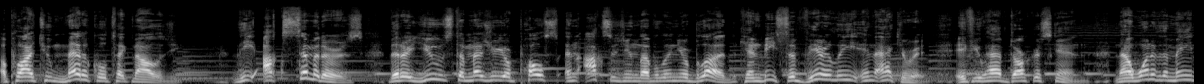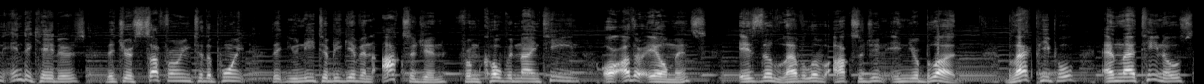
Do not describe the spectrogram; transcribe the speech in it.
apply to medical technology. The oximeters that are used to measure your pulse and oxygen level in your blood can be severely inaccurate if you have darker skin. Now, one of the main indicators that you're suffering to the point that you need to be given oxygen from COVID 19 or other ailments is the level of oxygen in your blood. Black people and Latinos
